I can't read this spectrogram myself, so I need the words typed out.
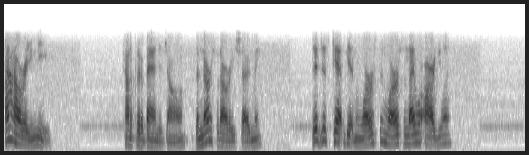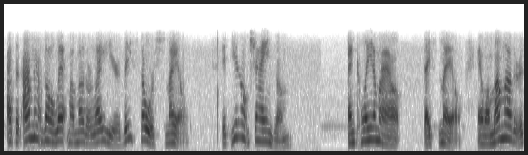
I already knew. how to put a bandage on. The nurse had already showed me. It just kept getting worse and worse, and they were arguing. I said, I'm not going to let my mother lay here. These sores smell. If you don't change them and clean them out, they smell. And when my mother is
